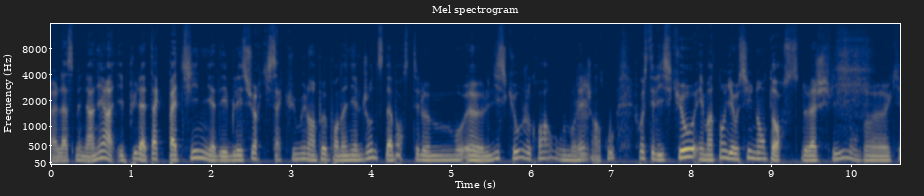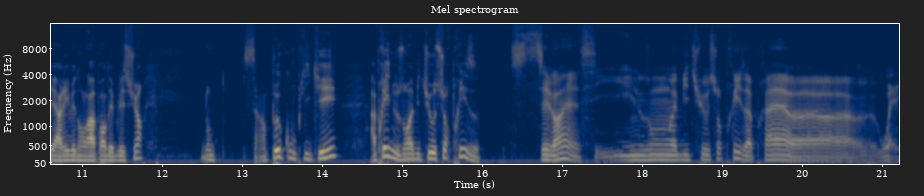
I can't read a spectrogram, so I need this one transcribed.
euh, la semaine dernière. Et puis l'attaque patine, il y a des blessures qui s'accumulent un peu pour Daniel Jones. D'abord c'était le euh, l'ischio, je crois, ou le mollet, Mhm. j'ai un trou. Je crois que c'était l'ischio, et maintenant il y a aussi une entorse de la cheville donc, euh, qui est arrivée dans le rapport des blessures. Donc c'est un peu compliqué. Après, ils nous ont habitués aux surprises. c'est vrai, ils nous ont habitués aux surprises. Après, ouais.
